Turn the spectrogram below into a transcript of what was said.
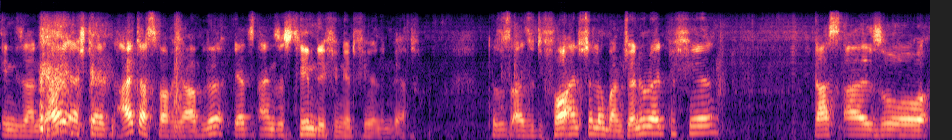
in dieser neu erstellten Altersvariable jetzt einen systemdefiniert fehlenden Wert. Das ist also die Voreinstellung beim Generate-Befehl, dass also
